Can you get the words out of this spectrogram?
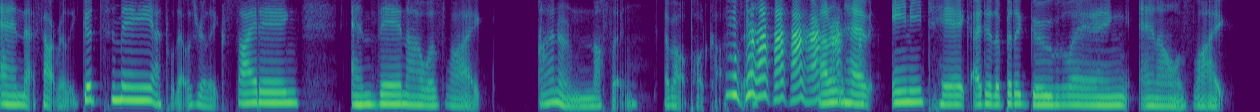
And that felt really good to me. I thought that was really exciting. And then I was like, I know nothing about podcasting. I don't have any tech. I did a bit of Googling and I was like,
